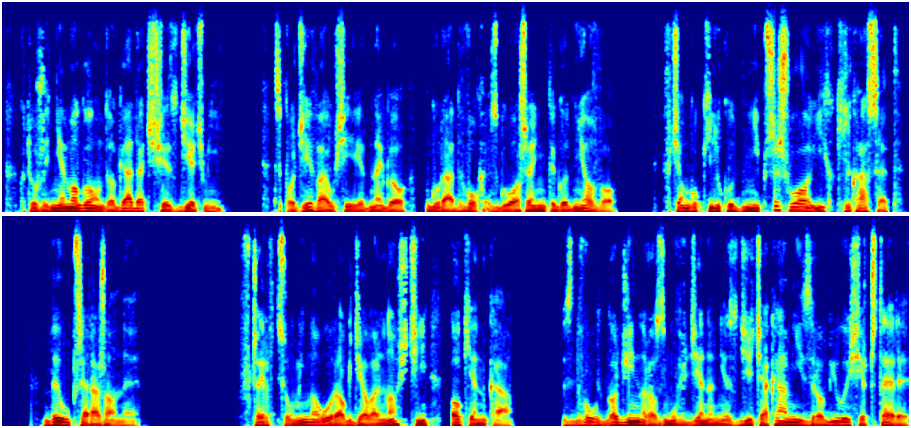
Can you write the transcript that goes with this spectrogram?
którzy nie mogą dogadać się z dziećmi. Spodziewał się jednego, góra dwóch zgłoszeń tygodniowo. W ciągu kilku dni przyszło ich kilkaset. Był przerażony. W czerwcu minął rok działalności, okienka. Z dwóch godzin rozmów dziennie z dzieciakami zrobiły się cztery,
